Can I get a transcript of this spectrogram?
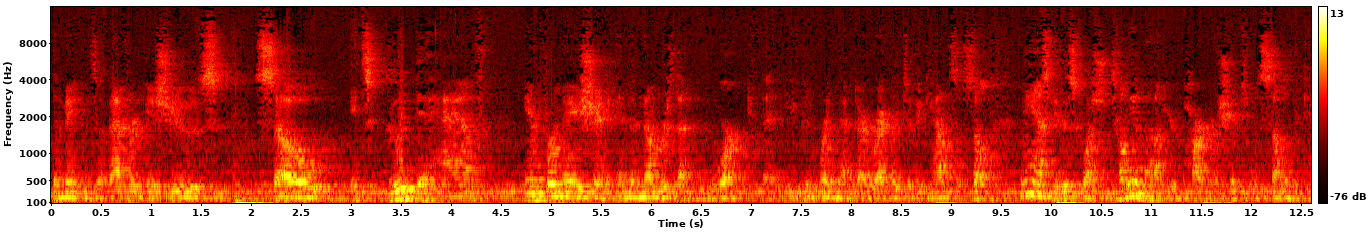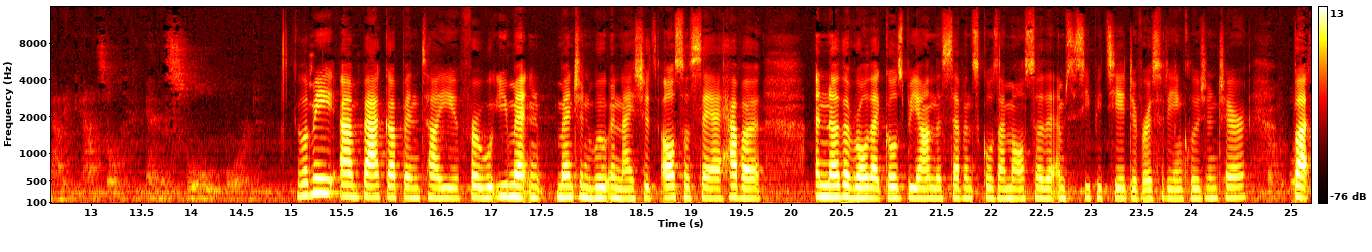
the maintenance of effort issues. So it's good to have information in the numbers that work that you can bring that directly to the council. So let me ask you this question: Tell me about your partnerships with some of the county council and the school board. Let me um, back up and tell you. For what you mentioned Wootton, I should also say I have a another role that goes beyond the seven schools. I'm also the MCCPTA Diversity Inclusion Chair. but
